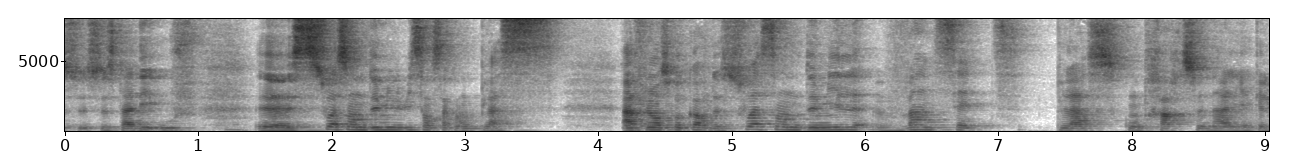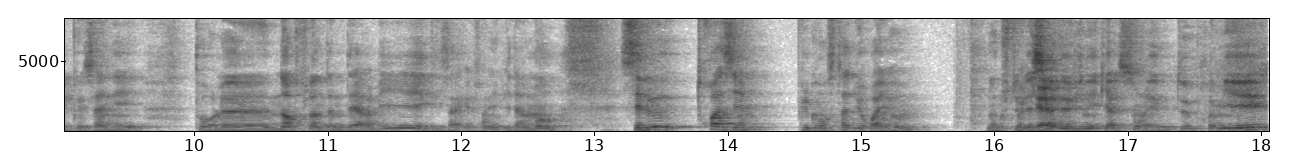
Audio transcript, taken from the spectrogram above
ce, ce stade est ouf, Euh, 62 850 places, affluence record de 62 027 places contre Arsenal il y a quelques années pour le North London Derby, enfin, évidemment. C'est le troisième plus grand stade du royaume. Donc je te laisserai deviner quels sont les deux premiers.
